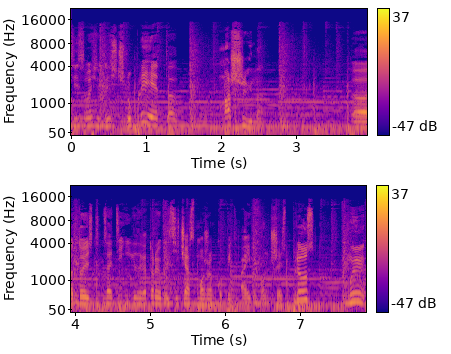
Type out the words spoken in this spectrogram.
78 тысяч рублей это машина. Uh, то есть за деньги, за которые мы сейчас можем купить iPhone 6 Plus, мы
